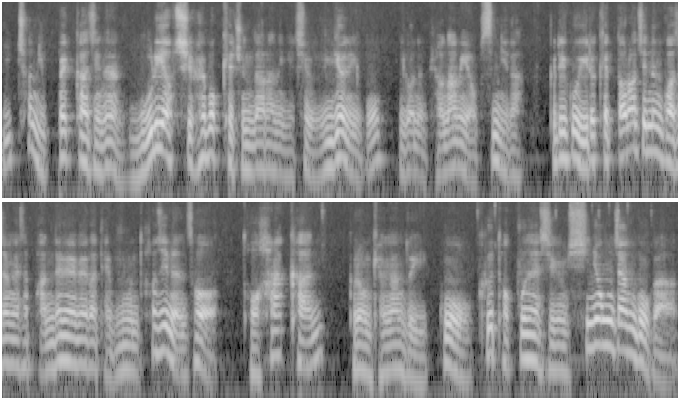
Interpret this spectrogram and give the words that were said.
2600까지는 무리 없이 회복해 준다라는 게 제 의견이고 이거는 변함이 없습니다. 그리고 이렇게 떨어지는 과정에서 반대 매매가 대부분 터지면서 더 하락한 그런 경향도 있고 그 덕분에 지금 신용 잔고가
